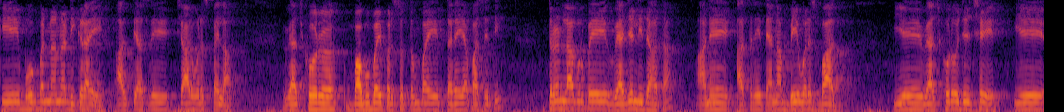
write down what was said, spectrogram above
કે ભોગ બનનારના દીકરાએ આજથી આશરે ચાર વર્ષ પહેલાં વ્યાજખોર બાબુભાઈ પરસોત્તમભાઈ તરૈયા પાસેથી ત્રણ લાખ રૂપિયા વ્યાજે લીધા હતા અને આશરે ત્યાંના બે વર્ષ બાદ એ વ્યાજખોરો જે છે એ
